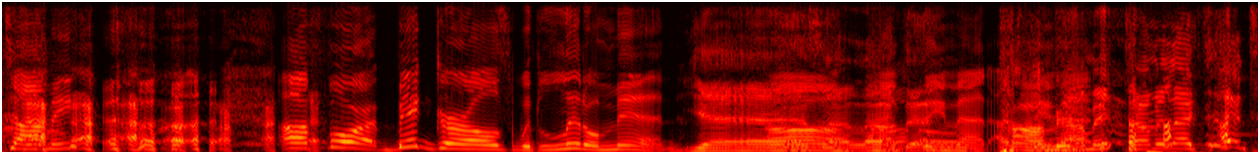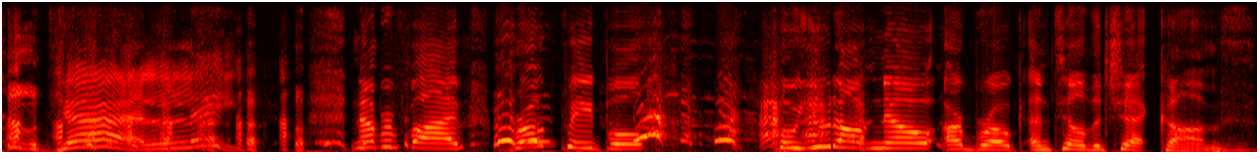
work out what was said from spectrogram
Tommy. uh, four, big girls with little men. Yes, Oh, I like I've that. seen that. I've Tommy. seen that. Tommy, Tommy likes that too. Golly. Number five, broke people who you don't know are broke until the check comes.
